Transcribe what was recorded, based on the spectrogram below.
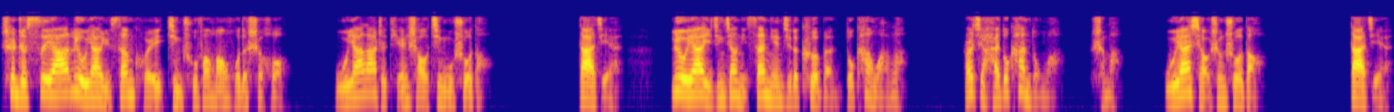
趁着四丫、六丫与三葵进厨房忙活的时候，五丫拉着田勺进屋说道：“大姐，六丫已经将你三年级的课本都看完了，而且还都看懂了。”什么？五丫小声说道：“大姐，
